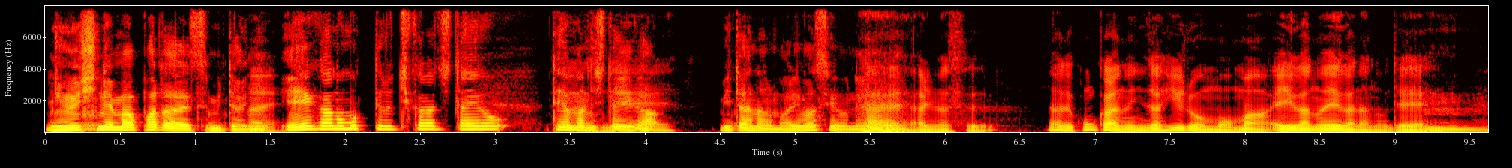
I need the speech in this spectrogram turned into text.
ニューシネマパラダイスみたいに、はい映画の持ってる力自体をテーマにした映画みたいなのもありますよね。はい、あります。なので今回の「イン・ザ・ヒーロー」もまあ映画の映画なので、うん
